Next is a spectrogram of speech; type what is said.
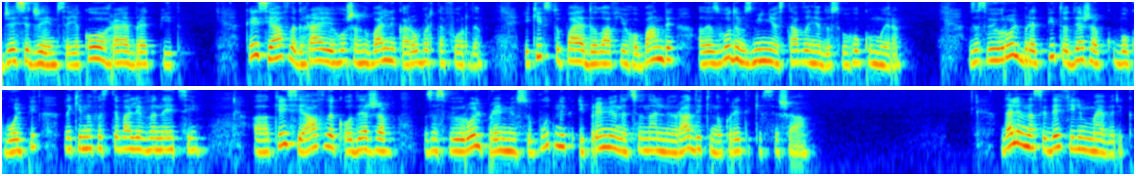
Джесі Джеймса, якого грає Бред Піт. Кейсі Афлек грає його шанувальника Роберта Форда, який вступає до лав його банди, але згодом змінює ставлення до свого кумира. За свою роль Бред Піт одержав Кубок Вольпі на кінофестивалі в Венеції. Кейсі Афлек одержав за свою роль премію Супутник і премію Національної ради кінокритиків США. Далі в нас іде фільм Меверік.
